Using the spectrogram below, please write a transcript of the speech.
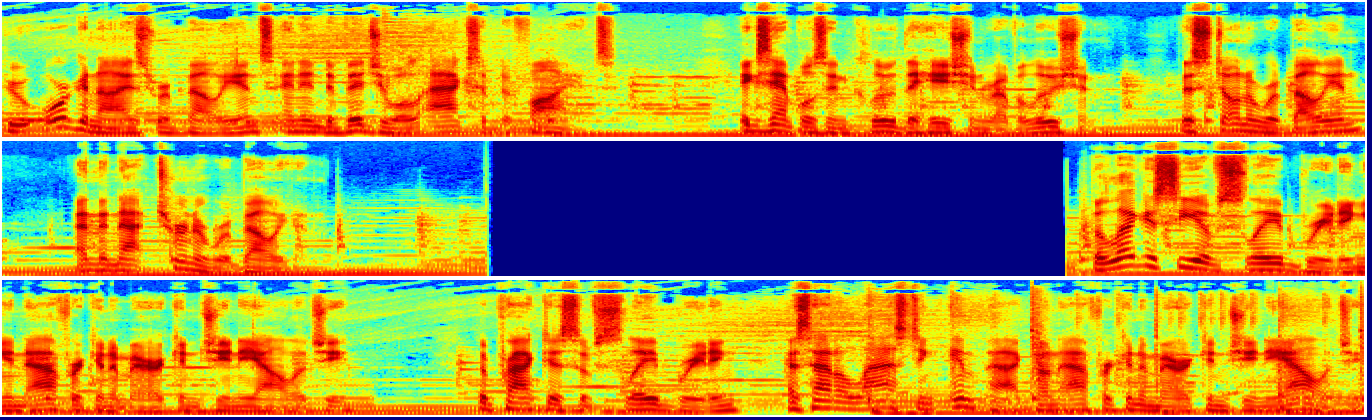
through organized rebellions and individual acts of defiance. Examples include the Haitian Revolution, the Stono Rebellion, and the Nat Turner Rebellion. The legacy of slave breeding in African American genealogy. The practice of slave breeding has had a lasting impact on African American genealogy.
